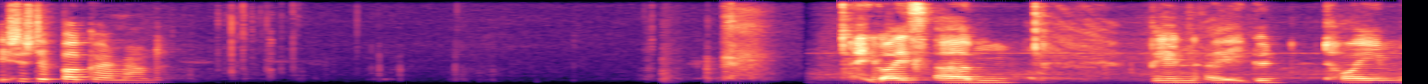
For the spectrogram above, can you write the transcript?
It's just a bug going around. Hey guys, um, been a good time.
